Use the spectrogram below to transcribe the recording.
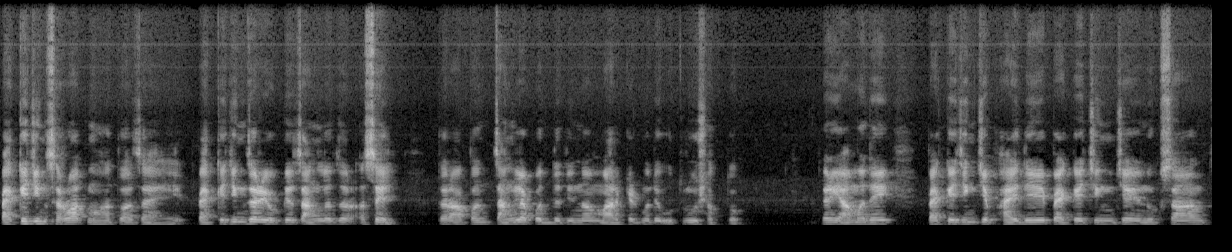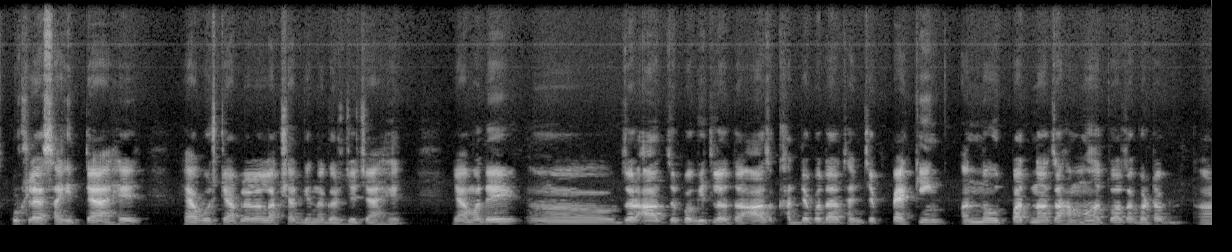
पॅकेजिंग सर्वात महत्त्वाचं आहे. पॅकेजिंग जर योग्य चांगलं जर असेल, तर आपण चांगल्या पद्धतीनं मार्केटमध्ये उतरू शकतो. तर यामध्ये पॅकेजिंगचे फायदे, पॅकेजिंगचे नुकसान, कुठल्या साहित्य आहेत, ह्या गोष्टी आपल्याला लक्षात घेणं गरजेचे आहेत. यामध्ये अ, जर आज जर बघितलं तर आज खाद्यपदार्थांचे पॅकिंग अन्न उत्पादनाचा हा महत्त्वाचा घटक अ,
